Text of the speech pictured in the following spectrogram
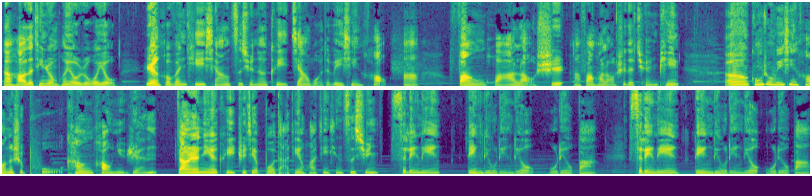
那好的，听众朋友，如果有任何问题想要咨询呢，可以加我的微信号啊，芳华老师啊，芳华老师的全拼，嗯，公众微信号呢是普康好女人。当然，你也可以直接拨打电话进行咨询，四零零零六零六五六八。四零零零六零六五六八。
